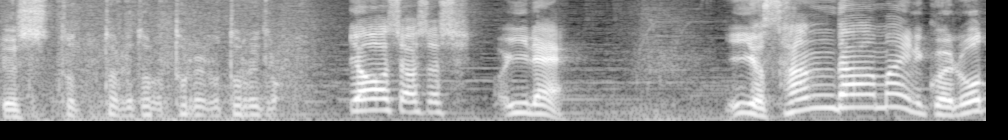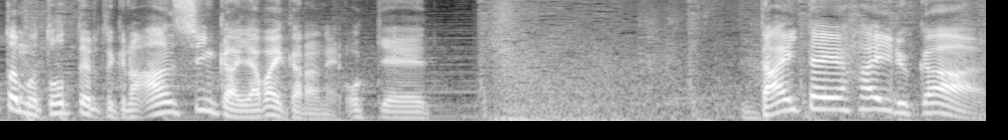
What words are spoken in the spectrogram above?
よしと取れ取れ取れろ取れろよしよしよし。いいね。いいよ。サンダー前にこれロトム取ってる時の安心感やばいからね。オッケー。大体入るか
